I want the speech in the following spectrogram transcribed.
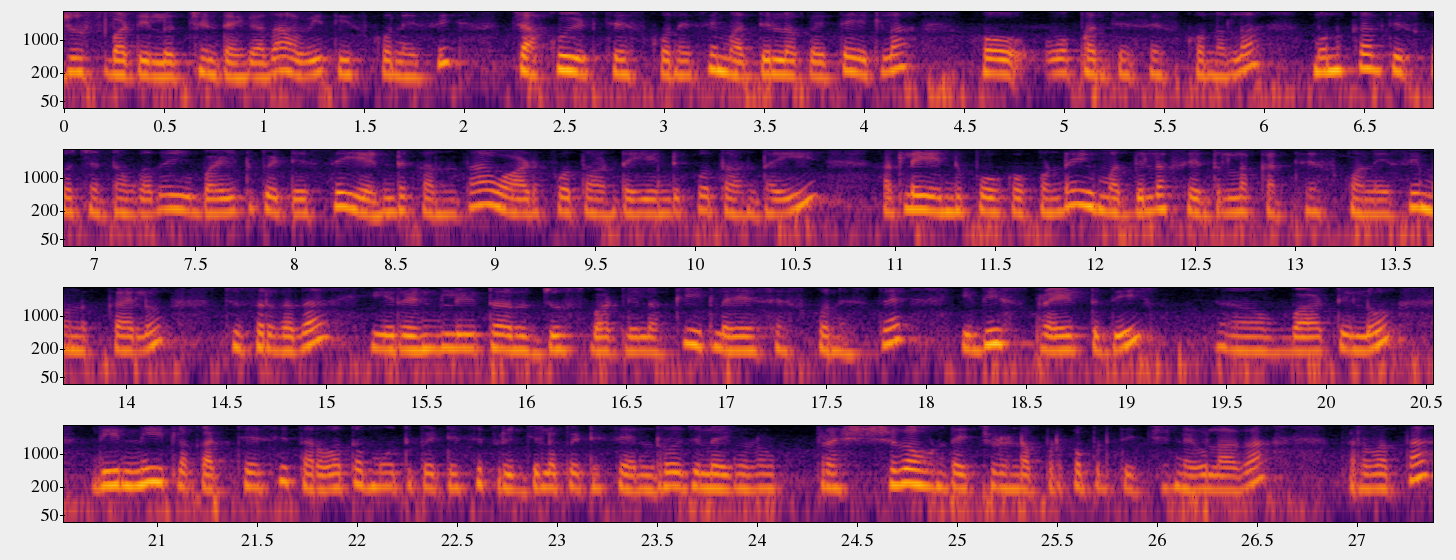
జ్యూస్ బాటిల్ వచ్చింటాయి కదా అవి తీసుకొనేసి చాకు ఇటు చేసుకొనేసి మధ్యలోకి అయితే ఇట్లా హో ఓపెన్ చేసేసుకొనలా మునకాయలు తీసుకొచ్చింటాం కదా ఇవి బయట పెట్టేస్తే ఎండకంతా వాడిపోతూ ఉంటాయి ఎండిపోతూ ఉంటాయి అట్లా ఎండిపోకుండా ఈ మధ్యలో సెంటర్లో కట్ చేసుకొనేసి మునక్కాయలు చూసారు కదా ఈ రెండు లీటర్ జ్యూస్ బాటిల్కి ఇట్లా వేసేసుకొనిస్తే ఇది స్ప్రైట్ది. బాటిలో దీన్ని ఇట్లా కట్ చేసి తర్వాత మూత పెట్టేసి ఫ్రిడ్జ్లో పెట్టేసి ఎన్ని రోజులు ఫ్రెష్గా ఉంటాయి చూడండి అప్పటికప్పుడు తెచ్చిండేలాగా తర్వాత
